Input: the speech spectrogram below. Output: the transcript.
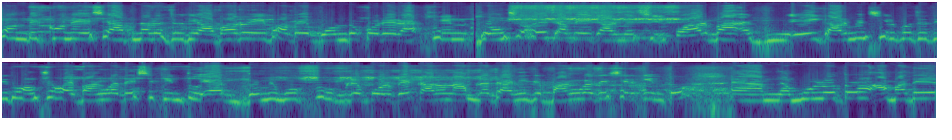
সন্ধিক্ষণে এসে আপনারা যদি আবারও এইভাবে বন্ধ করে রাখেন, ধ্বংস হয়ে যাবে এই গার্মেন্ট শিল্প। আর এই গার্মেন্ট শিল্প যদি ধ্বংস হয়, বাংলাদেশে কিন্তু একদমই মুখ থুবড়ে পড়বে। কারণ আমরা জানি যে বাংলাদেশের কিন্তু মূলত আমাদের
